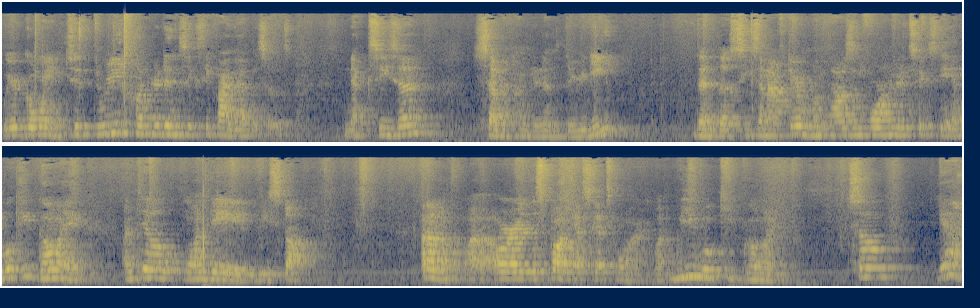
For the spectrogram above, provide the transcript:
We're going to 365 episodes. Next season, 730. Then the season after, 1,460. And we'll keep going until one day we stop. I don't know, uh, or this podcast gets more, but we will keep going. So, yeah.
